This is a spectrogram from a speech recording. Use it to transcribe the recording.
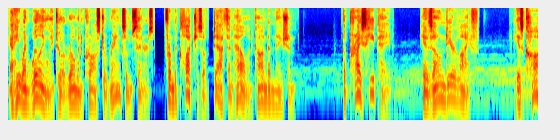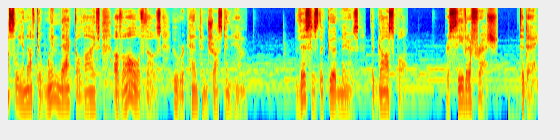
and he went willingly to a Roman cross to ransom sinners from the clutches of death and hell and condemnation. The price he paid, his own dear life, is costly enough to win back the lives of all of those who repent and trust in him. This is the good news, the gospel. Receive it afresh today.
